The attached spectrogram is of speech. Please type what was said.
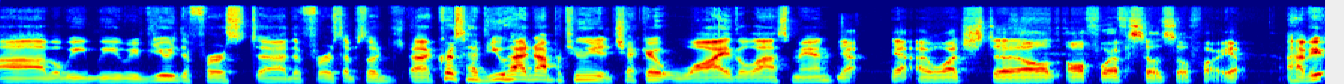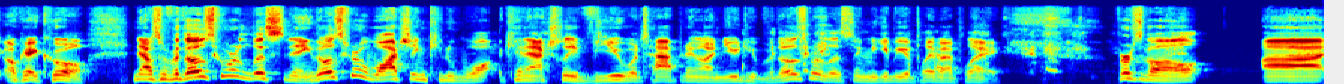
uh, but we we reviewed the first uh, the first episode. Uh, Chris, have you had an opportunity to check out Y: The Last Man? Yeah, yeah. I watched uh, all, all four episodes so far. Yep. Have you? Okay, cool. Now, so for those who are listening, those who are watching can wa- can actually view what's happening on YouTube. For those who are listening, to give you a play by play. First of all, uh,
